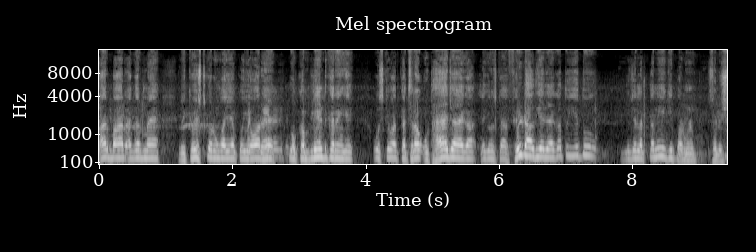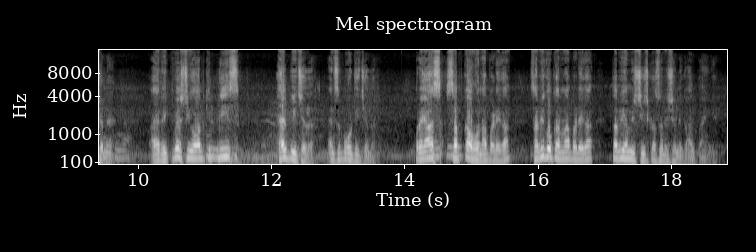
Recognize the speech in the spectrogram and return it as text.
हर बार अगर मैं रिक्वेस्ट करूँगा या कोई और है, वो कंप्लेंट करेंगे, उसके बाद कचरा उठाया जाएगा, लेकिन उसके बाद फिर डाल दिया जाएगा तो ये तो मुझे लगता नहीं है कि परमानेंट सोल्यूशन है। आई रिक्वेस्ट यू ऑल की please help each other and support each other प्रयास सबका होना पड़ेगा, सभी को करना पड़ेगा, तभी हम इस चीज़ का सोल्यूशन निकाल पाएँगे।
